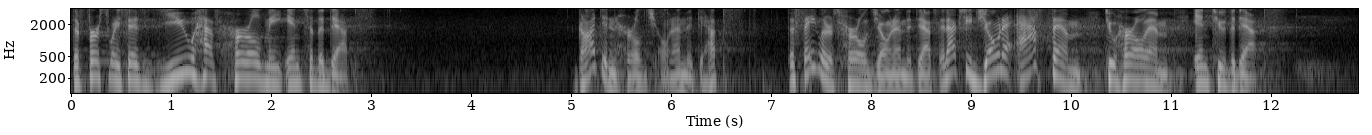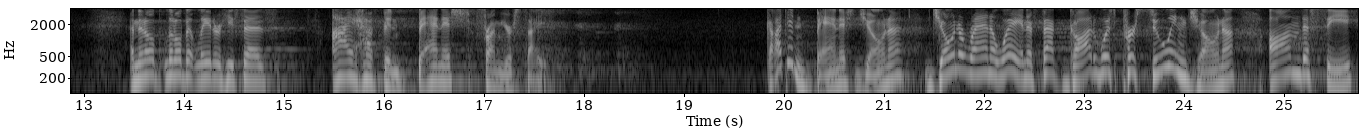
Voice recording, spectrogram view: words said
The first one, he says, You have hurled me into the depths. God didn't hurl Jonah in the depths. The sailors hurled Jonah in the depths. And actually, Jonah asked them to hurl him into the depths. And then a little bit later, he says, I have been banished from your sight. God didn't banish Jonah. Jonah ran away. And in fact, God was pursuing Jonah on the sea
